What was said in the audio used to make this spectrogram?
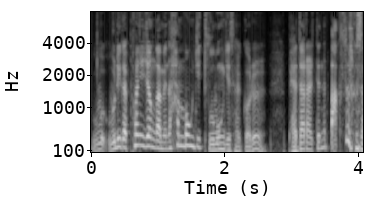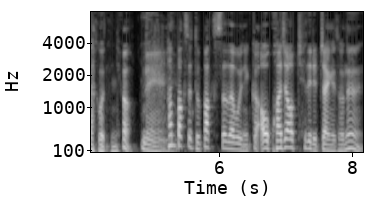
우리가 편의점 가면 한 봉지 두 봉지 살 거를 배달할 때는 박스로 사거든요. 네. 한 박스 두 박스 사다 보니까 어 과자 업체들 입장에서는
